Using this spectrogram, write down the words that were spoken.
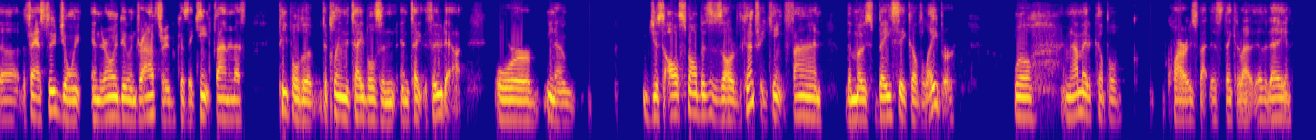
uh, the fast food joint and they're only doing drive-through because they can't find enough people to to clean the tables and and take the food out, or you know, just all small businesses all over the country can't find the most basic of labor. Well, I mean, I made a couple inquiries about this, thinking about it the other day, and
